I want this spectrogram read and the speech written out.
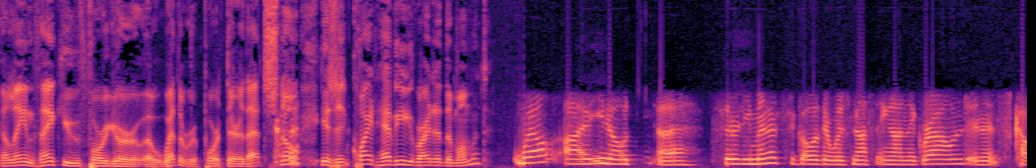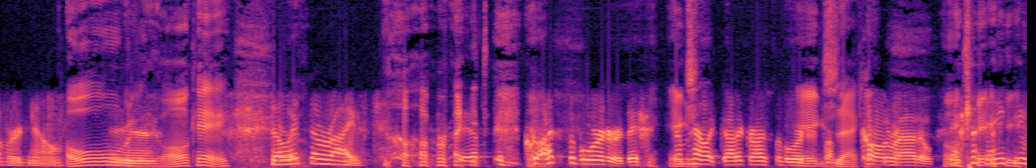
Elaine, thank you for your uh, weather report there. That snow, is it quite heavy right at the moment? Well, I, you know, uh, 30 minutes ago there was nothing on the ground and it's covered now. Oh, really? Okay. So it's arrived. All right. Yep, it's crossed the border. They, somehow it got across the border Exactly. from Colorado. Okay. Thank you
